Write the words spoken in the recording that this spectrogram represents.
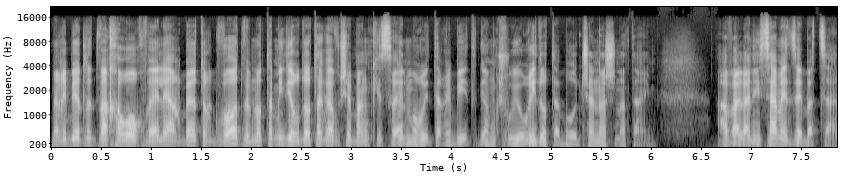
מריביות לטווח ארוך, ואלה הרבה יותר גבוהות, והן לא תמיד יורדות, אגב, כשבנק ישראל מוריד את הריבית, גם כשהוא יוריד אותה בעוד שנה-שנתיים. אבל אני שם את זה בצד.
